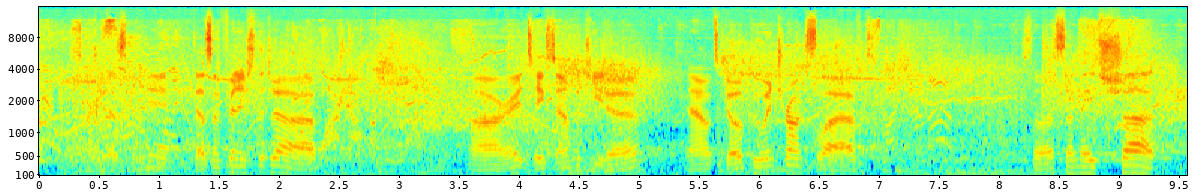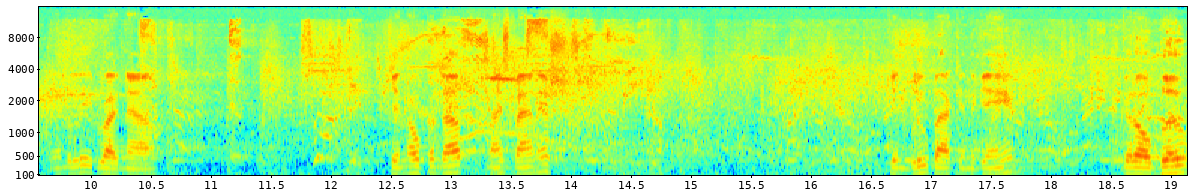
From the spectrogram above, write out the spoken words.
right, doesn't hit. Doesn't finish the job. All right, takes down Vegeta. Now it's Goku and Trunks left. So SMH shot in the lead right now. Getting opened up. Nice vanish. Getting blue back in the game. Good old blue.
